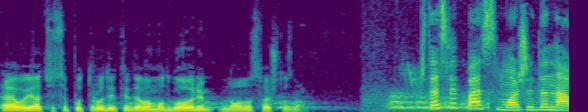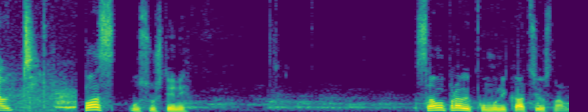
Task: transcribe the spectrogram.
Evo, ja ću se potruditi da vam odgovorim na ono sve što znam. Šta sve pas može da nauči? Pas u suštini samo pravi komunikaciju s nama.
